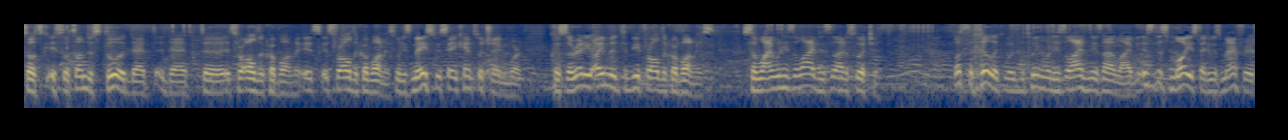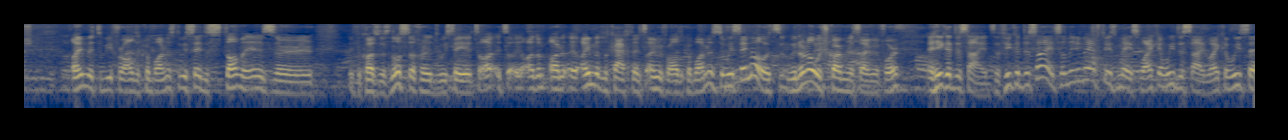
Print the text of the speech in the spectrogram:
so it's, so it's understood that that uh, it's for all the karbonis. It's, it's for all the karbonis. When he's mace, we say he can't switch anymore because already oimid to be for all the karbonis. So why, when he's alive, he's allowed to switch it? What's the chilik between when he's alive and he's not alive? Is this moist that he was mafresh oimid to be for all the karbonis? Do we say the stomach is or because it's nusach, or do we say it's it's that it's oimid for all the karbonis? Do we say no? We don't know which carbon it's oimid for, and he could decide. So if he could decide, so then after his mace, why can't we decide? Why can we say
